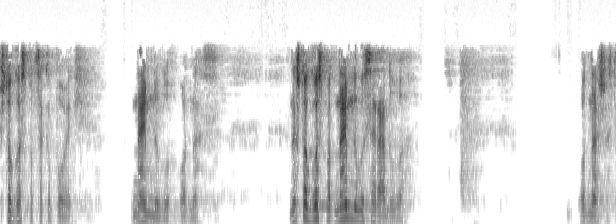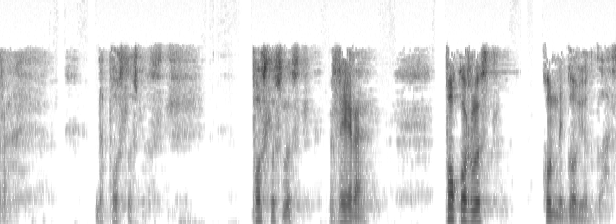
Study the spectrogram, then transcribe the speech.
Што Господ сака повеќе? Најмногу од нас. На што Господ најмногу се радува? Од наша страна. На послушност. Послушност, вера, покорност кон неговиот глас.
